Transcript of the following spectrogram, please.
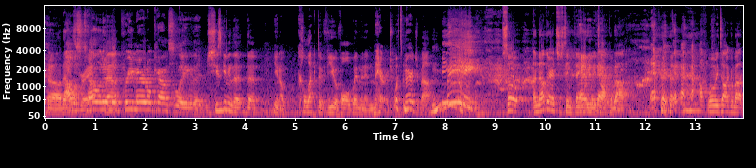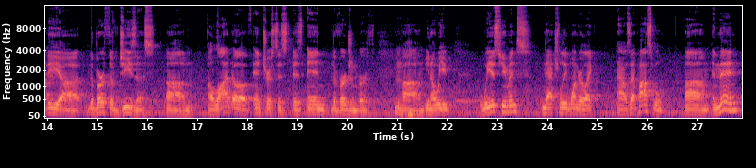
Oh, that I was, was great. telling him Well- in premarital counseling that She's giving the the you know collective view of all women in marriage. What's marriage about? Me. me. So another interesting thing when we that. talk about when we talk about the uh, the birth of Jesus, um, a lot of interest is is in the virgin birth. Um, you know, we we as humans naturally wonder like, how is that possible? Um, and then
